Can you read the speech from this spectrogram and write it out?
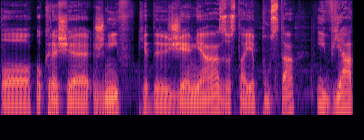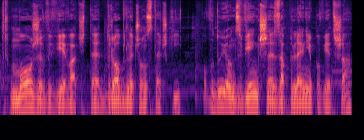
po okresie żniw, kiedy ziemia zostaje pusta i wiatr może wywiewać te drobne cząsteczki, powodując większe zapylenie powietrza.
